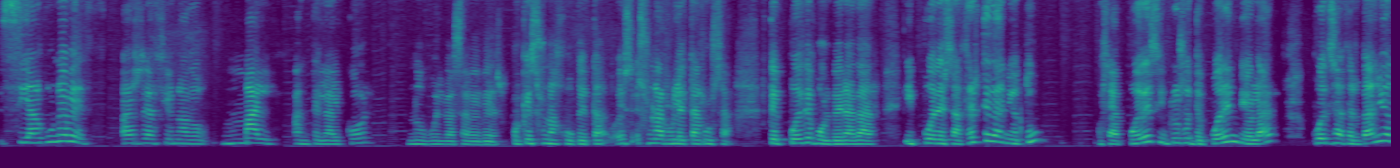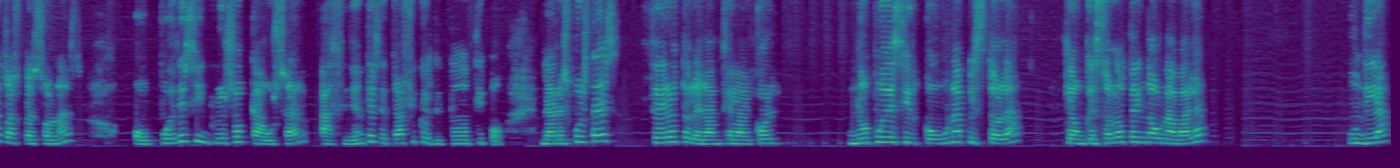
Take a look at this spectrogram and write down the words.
si alguna vez has reaccionado mal ante el alcohol, no vuelvas a beber, porque es una jugueta, es, es una ruleta rusa. Te puede volver a dar y puedes hacerte daño tú. O sea, puedes incluso, te pueden violar, puedes hacer daño a otras personas o puedes incluso causar accidentes de tráfico de todo tipo. La respuesta es cero tolerancia al alcohol. No puedes ir con una pistola que aunque solo tenga una bala, un día.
